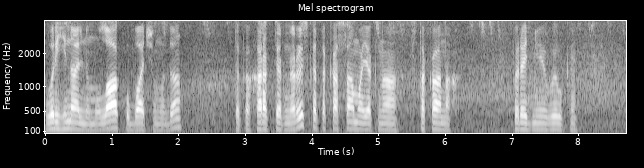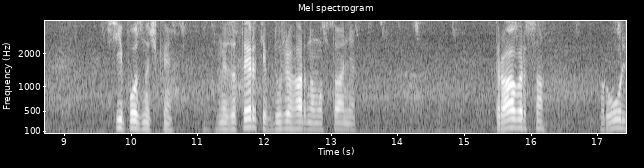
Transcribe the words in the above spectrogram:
оригінальному лаку, бачимо, да? така характерна риска, така сама, як на стаканах передньої вилки. Всі позначки не затерті, в дуже гарному стані. Траверса, руль.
